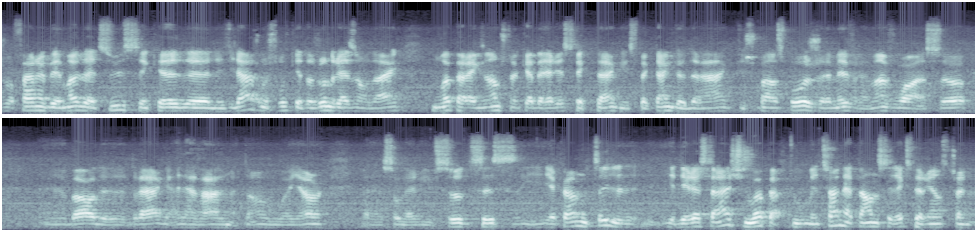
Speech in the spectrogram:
je vais faire un bémol là-dessus, c'est que le, village, moi, je trouve qu'il y a toujours une raison d'être. Moi, par exemple, je suis un cabaret spectacle, des spectacles de drague, puis je pense pas jamais vraiment voir ça, un bar de drague à Laval, mettons, ou ailleurs, euh, sur la rive sud. Il y a comme, tu sais, il y a des restaurants chinois partout, mais Chinatown, c'est l'expérience Chinatown.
